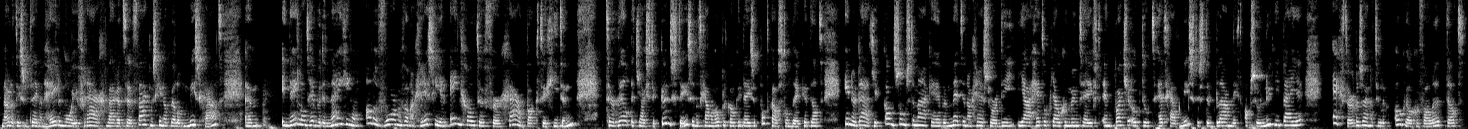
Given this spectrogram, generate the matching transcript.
Nou, dat is meteen een hele mooie vraag waar het uh, vaak misschien ook wel op misgaat. Um, in Nederland hebben we de neiging om alle vormen van agressie in één grote vergaarbak te gieten. Terwijl het juist de kunst is, en dat gaan we hopelijk ook in deze podcast ontdekken, dat inderdaad je kan soms te maken hebben met een agressor die ja, het op jou gemunt heeft en wat je ook doet, het gaat mis. Dus de blaam ligt absoluut niet bij je. Echter, er zijn natuurlijk ook wel gevallen dat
